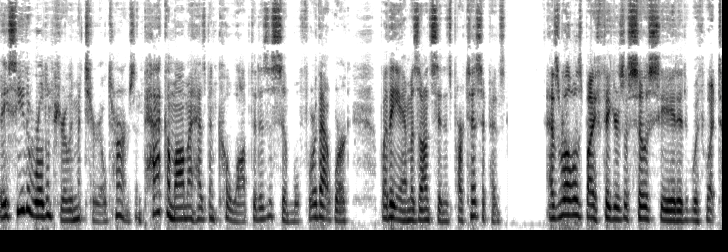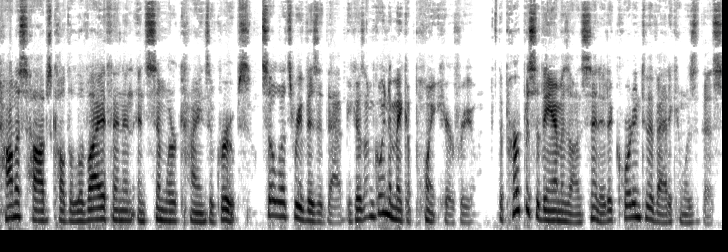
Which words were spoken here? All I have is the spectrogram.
They see the world in purely material terms, and Pachamama has been co opted as a symbol for that work by the Amazon Synod's participants, as well as by figures associated with what Thomas Hobbes called the Leviathan and, and similar kinds of groups. So let's revisit that, because I'm going to make a point here for you. The purpose of the Amazon Synod, according to the Vatican, was this.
